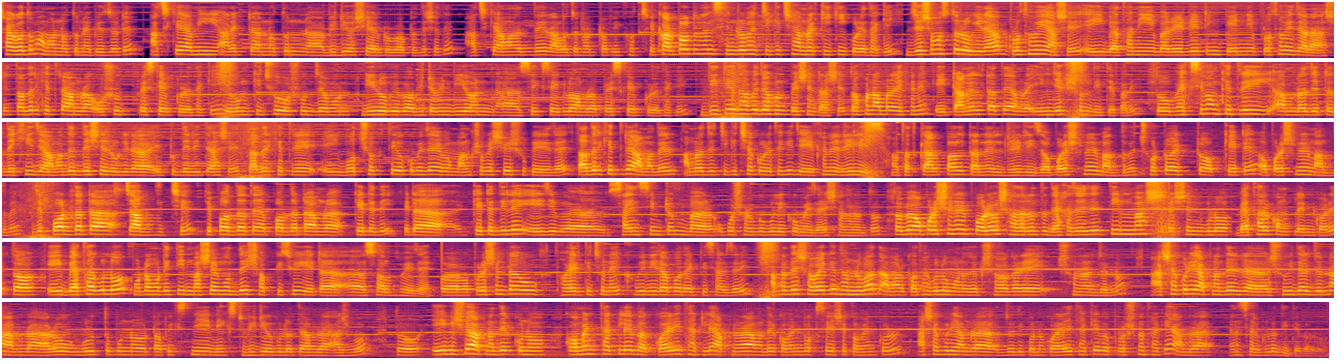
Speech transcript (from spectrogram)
স্বাগতম আমার নতুন এপিসোডে আজকে আমি আরেকটা নতুন ভিডিও শেয়ার করব আপনাদের সাথে। আজকে আমাদের আলোচনার টপিক হচ্ছে কার্পাল টানেল সিন্ড্রোমের চিকিৎসা আমরা কি কি করে থাকি। যে সমস্ত রোগীরা প্রথমেই আসে এই ব্যথা নিয়ে বা রেডিয়েটিং পেন নিয়ে প্রথমে যারা আসে, তাদের ক্ষেত্রে আমরা ওষুধ প্রেসক্রাইব করে থাকি এবং কিছু ওষুধ যেমন নিউরোবি বা ভিটামিন বি ওয়ান সিক্স এগুলো আমরা প্রেসক্রাইব করে থাকি। দ্বিতীয় ধাপে যখন পেশেন্ট আসে, তখন আমরা এখানে এই টানেলটাতে আমরা ইনজেকশন দিতে পারি। তো ম্যাক্সিমাম ক্ষেত্রেই আমরা যেটা দেখি যে আমাদের দেশের রোগীরা একটু দেরিতে আসে, তাদের ক্ষেত্রে এই বোধ শক্তিও কমে যায় এবং মাংসপেশিও শুকিয়ে যায়। তাদের ক্ষেত্রে আমাদের, আমরা যে চিকিৎসা করে থাকি যে এখানে রিলিজ অর্থাৎ কার্পাল টানেল রিলিজ অপারেশনের মাধ্যমে, ছোট একটু কেটে অপারেশনের মাধ্যমে যে পর্দাটা চাপ দিচ্ছে, সে পর্দাতে, পর্দাটা আমরা কেটে দিই। এটা কেটে দিলে এই যে সাইন সিমটম বা উপসর্গগুলি কমে যায় সাধারণত। তবে অপারেশনের পরেও সাধারণত দেখা যায় যে তিন মাস পেশেন্টগুলো ব্যথার কমপ্লেন করে। তো এই ব্যথাগুলো মোটামুটি তিন মাসের মধ্যেই সবকিছুই এটা সলভ হয়ে যায়। অপারেশনটাও ভয়ের কিছু নেই, খুবই নিরাপদ একটি সার্জারি আপনাদের সবাইকে ধন্যবাদ আমার কথাগুলো মনোযোগ সহকারে শোনার জন্য। আশা করি আপনাদের সুবিধার জন্য আমরা আরও গুরুত্বপূর্ণ টপিকস নিয়ে নেক্সট ভিডিওগুলোতে আমরা আসব। তো এই বিষয়ে আপনাদের কোনো কমেন্ট থাকলে বা কোয়ারি থাকলে আপনারা আমাদের কমেন্ট বক্সে এসে কমেন্ট করুন। আশা করি আমরা যদি কোনো কোয়ারি থাকে বা প্রশ্ন থাকে, আমরা অ্যান্সারগুলো দিতে পারব।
